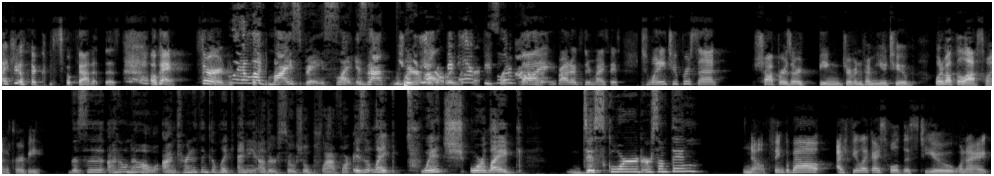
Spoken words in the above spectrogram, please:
I feel like I'm so bad at this. Okay. Third. Like, I'm like MySpace. Like, is that where yeah, we're going people are this? people Like, are I don't buying products through MySpace. Twenty-two percent shoppers are being driven from YouTube. What about the last one, Kirby? This is I don't know. I'm trying to think of like any other social platform. Is it like Twitch or like Discord or something? No, think about. I feel like I told this to you when I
